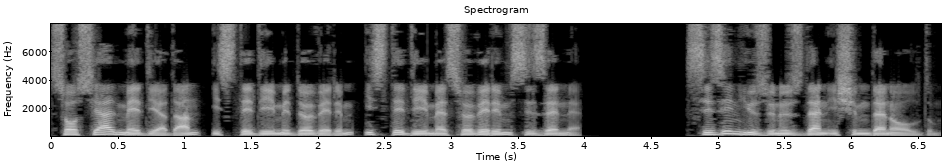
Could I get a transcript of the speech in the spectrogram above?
Sosyal medyadan, istediğimi döverim, istediğime söverim size ne? Sizin yüzünüzden işimden oldum.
